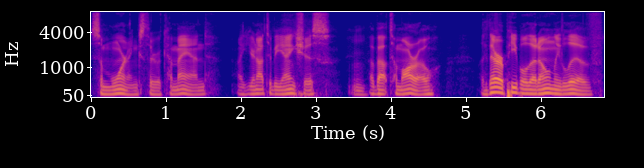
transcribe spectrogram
some warnings through a command. Like you're not to be anxious Mm. about tomorrow. Like there are people that only live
